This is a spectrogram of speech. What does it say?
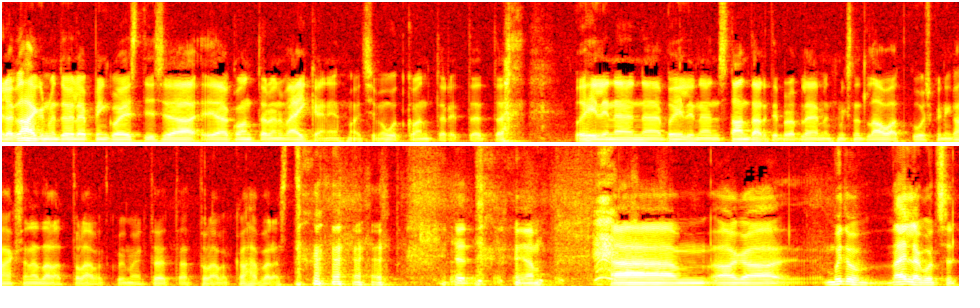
üle kahekümne töölepingu Eestis ja, ja kontor on väike, nii et me otsime uut kontorit, et põhiline on, põhiline on standardi probleem, et miks need lauad kuus kuni kaheksa nädalat tulevad, kui meil töötajad tulevad kahe pärast. Et, et jah. Ähm,, aga muidu väljakutsed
